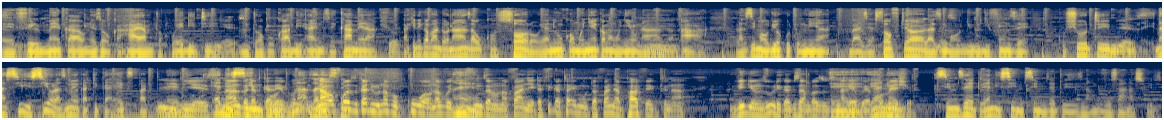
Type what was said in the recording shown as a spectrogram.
eh, filmmaker unaweza ukahaya mtu wa kuediti Yes. mtu wa kukaa behind the camera Sure. lakini kama ndo unaanza huko soro yani huko mwenyewe kama mwenyewe unaanza mm. ah, lazima ujue kutumia baadhi ya software lazima yes. ujue ujifunze kushuti Yes. na si sio lazima katika expert level. Yes unaanza katika level. na of course kadri unavyokuwa unavyojifunza na unafanya itafika time utafanya perfect na video nzuri kabisa ambazo zina Eh, level ya yani, commercial. simu zetu yani sim simu zetu hizi zina nguvu sana siku hizi.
